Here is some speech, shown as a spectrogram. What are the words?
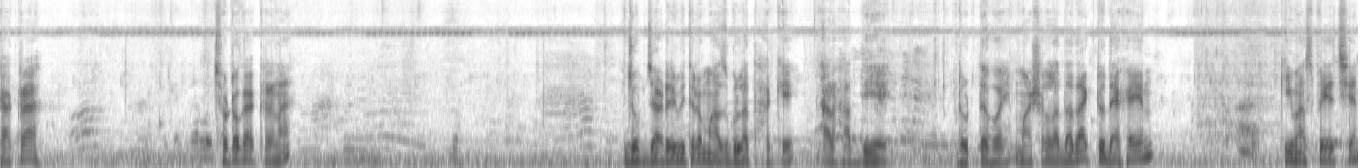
কাঁকড়া? ছোট কাঁকড়া না? ঝোপঝাড়ের ভিতরে মাছগুলা থাকে আর হাত দিয়ে ধরতে হয়। মার্শাল্লাহ দাদা একটু দেখাইন কি মাছ পেয়েছেন?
